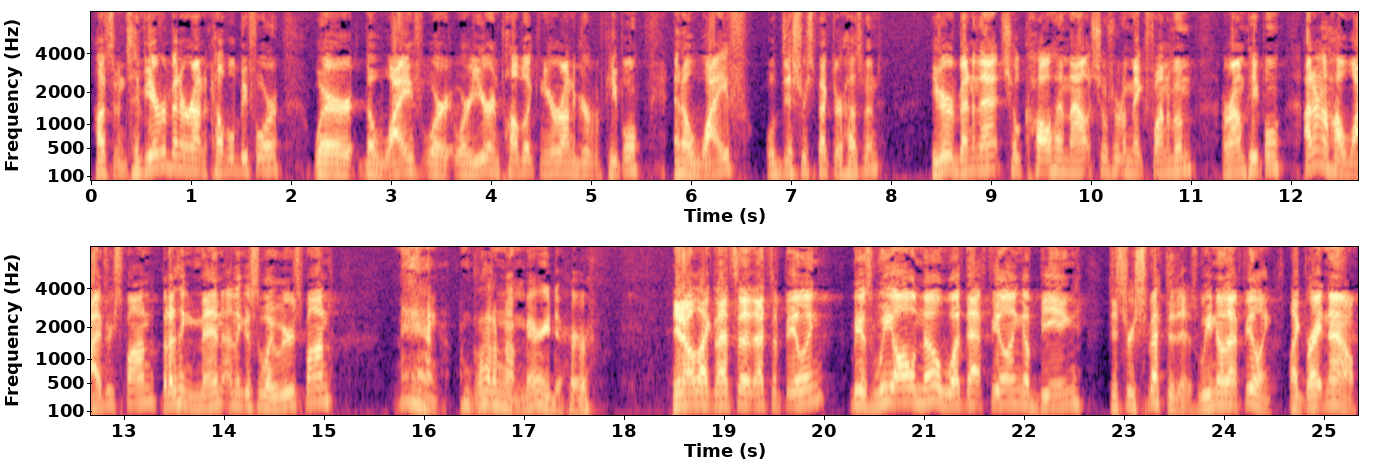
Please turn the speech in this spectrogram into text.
husbands. Have you ever been around a couple before where the wife, where, where you're in public and you're around a group of people, and a wife will disrespect her husband? Have you ever been in that? She'll call him out. She'll sort of make fun of him around people. I don't know how wives respond, but I think men, I think this is the way we respond. Man, I'm glad I'm not married to her. You know, like that's a, that's a feeling because we all know what that feeling of being disrespected is. We know that feeling. Like right now,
